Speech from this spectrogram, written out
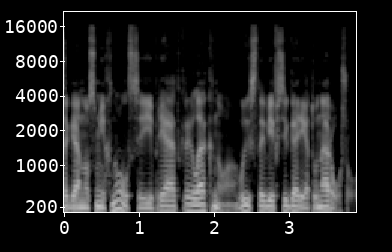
Цыган усмехнулся и приоткрыл окно, выставив сигарету наружу.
